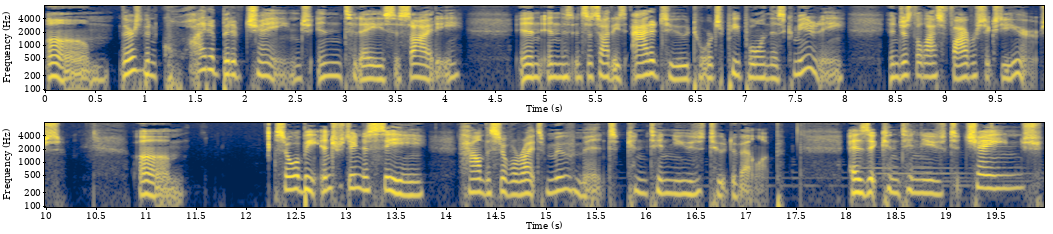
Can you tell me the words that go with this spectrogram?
um, there's been quite a bit of change in today's society in, in, in society's attitude towards people in this community in just the last five or six years. Um, so it will be interesting to see how the civil rights movement continues to develop as it continues to change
